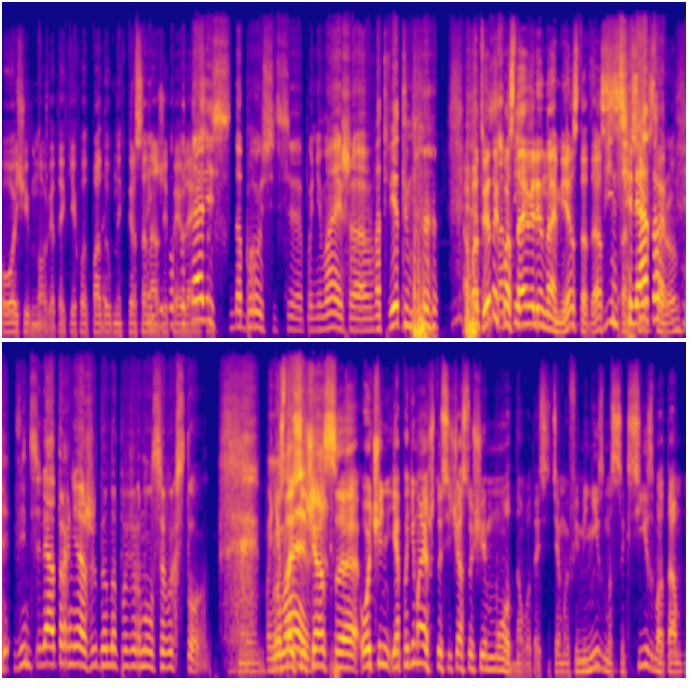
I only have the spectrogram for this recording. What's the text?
Очень много таких вот подобных персонажей Они появляется. пытались набросить, э, понимаешь, а в ответ им... А в ответ их поставили на место, да, вентилятор, Вентилятор неожиданно повернулся в их сторону. Ну, понимаешь? Просто сейчас э, очень... Я понимаю, что сейчас очень модно вот эти темы феминизма, сексизма, там,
